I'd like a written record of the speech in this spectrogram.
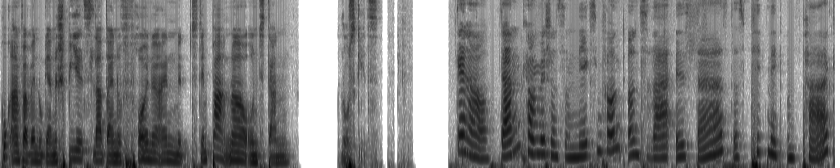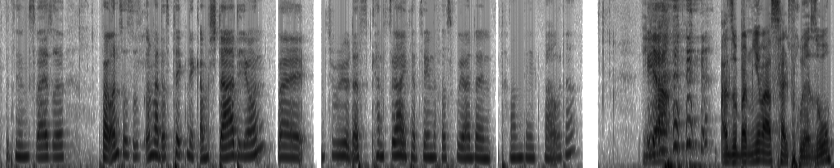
Guck einfach, wenn du gerne spielst, lad deine Freunde ein mit dem Partner und dann los geht's. Genau, dann kommen wir schon zum nächsten Punkt und zwar ist das das Picknick im Park, beziehungsweise bei uns ist es immer das Picknick am Stadion, weil Julio, das kannst du ja nicht erzählen, dass das früher dein Traumdate war, oder? Ja. ja. also bei mir war es halt früher so,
